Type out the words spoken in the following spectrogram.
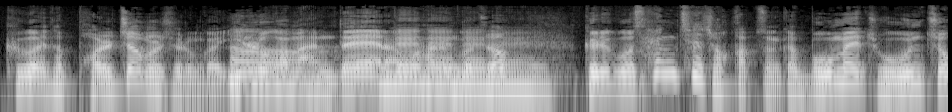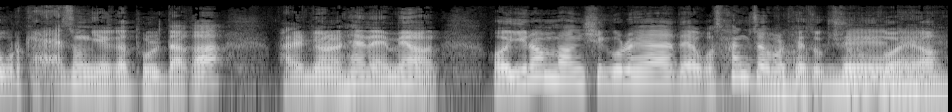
그거에서 벌점을 주는 거예요. 일로 어. 가면 안 돼라고 하는 네네네네. 거죠. 그리고 생체 적합성, 그러니까 몸에 좋은 쪽으로 계속 얘가 돌다가 발견을 해내면 어, 이런 방식으로 해야 되고 상점을 어, 계속 주는 네네. 거예요.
